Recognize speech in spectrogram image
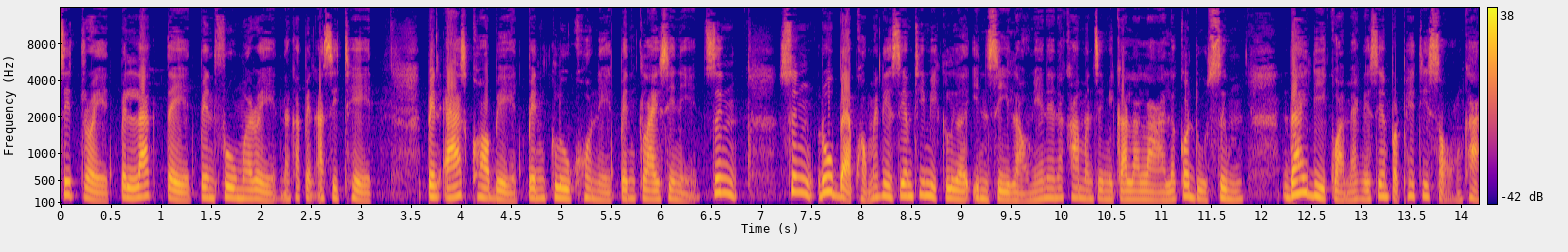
citrate เป็น lactate เป็น fumarate นะคะเป็น acetateเป็น ascorbate เป็น gluconate เป็น glycinate ซึ่งซึ่งรูปแบบของแมกนีเซียมที่มีเกลืออินทรีย์เหล่านี้เนี่ยนะคะมันจะมีการละลายแล้วก็ดูดซึมได้ดีกว่าแมกนีเซียมประเภทที่ 2 ค่ะ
